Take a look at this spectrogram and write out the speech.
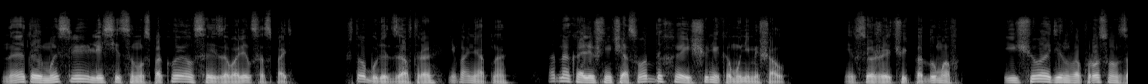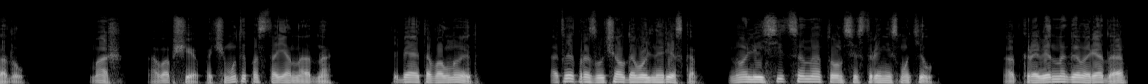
На этой мысли Лисицын успокоился и завалился спать. Что будет завтра, непонятно. Однако лишний час отдыха еще никому не мешал. И все же, чуть подумав, еще один вопрос он задал. «Маш, а вообще, почему ты постоянно одна? Тебя это волнует?» Ответ прозвучал довольно резко, но Лисицына тон сестры не смутил. «Откровенно говоря, да.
